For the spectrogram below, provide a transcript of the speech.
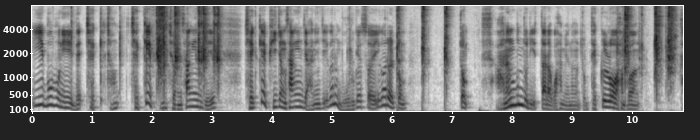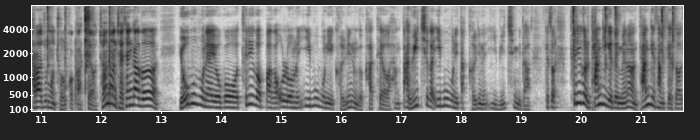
이 부분이 내, 제게 정, 제게 비정상인지 제게 비정상인지 아닌지 이거는 모르겠어요. 이거를 좀 좀 아는 분들이 있다라고 하면은 좀 댓글로 한번 달아주면 좋을 것 같아요. 저는 제 생각은 이 부분에 요거 트리거 바가 올라오는 이 부분이 걸리는 것 같아요. 한딱 위치가 이 부분이 딱 걸리는 이 위치입니다. 그래서 트리거를 당기게 되면은 당긴 상태에서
